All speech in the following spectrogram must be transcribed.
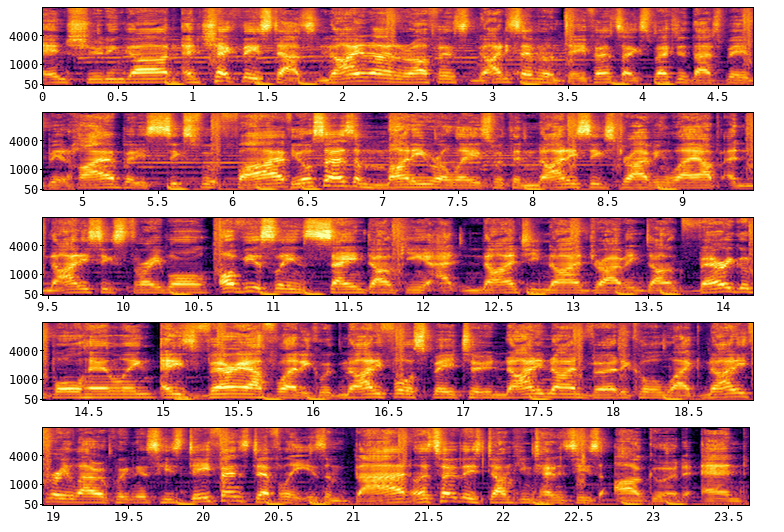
and shooting guard. And check these stats, 99 on offense, 97 on defense. I expected that to be a bit higher, but he's six foot five. He also has a money release with a 96 driving layup and 96 three ball. Obviously insane dunking at 99 driving dunk. Very good ball handling. And he's very athletic with 94 speed too, 99 vertical, like 93 lateral quickness. His defense definitely isn't bad. Let's hope these dunking tendencies are good. And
